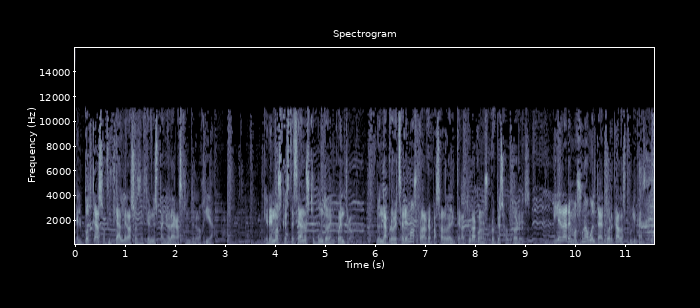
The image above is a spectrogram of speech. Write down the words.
el podcast oficial de la Asociación Española de Gastroenterología. Queremos que este sea nuestro punto de encuentro, donde aprovecharemos para repasar la literatura con los propios autores y le daremos una vuelta de tuerca a las publicaciones.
